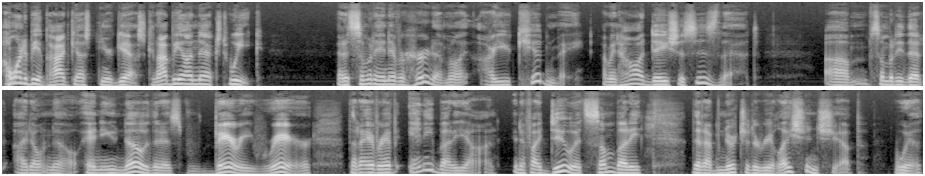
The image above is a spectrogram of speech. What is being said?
I want to be a podcast and your guest. Can I be on next week? And it's somebody I never heard of. I'm like, are you kidding me? I mean, how audacious is that? Um, somebody that I don't know. And you know that it's very rare that I ever have anybody on. And if I do, it's somebody that I've nurtured a relationship with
